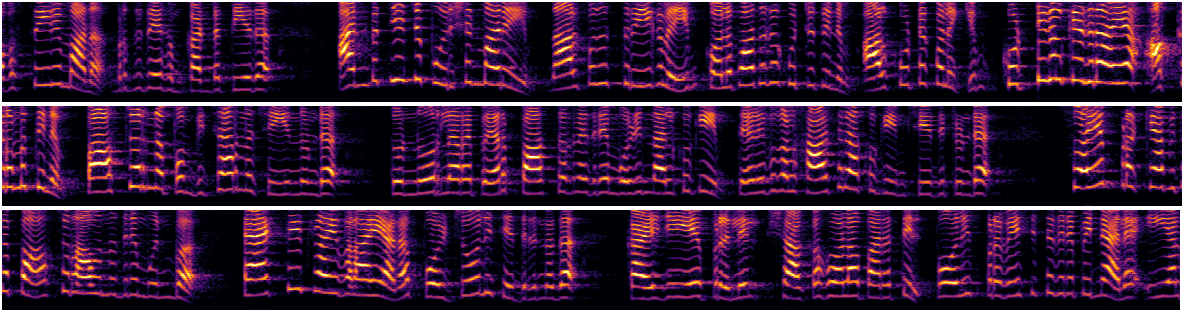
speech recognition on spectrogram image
അവസ്ഥയിലുമാണ് മൃതദേഹം കണ്ടെത്തിയത്. അൻപത്തിയഞ്ച് പുരുഷന്മാരെയും നാൽപ്പത് സ്ത്രീകളെയും കൊലപാതക കുറ്റത്തിനും ആൾക്കൂട്ടക്കൊലയ്ക്കും കുട്ടികൾക്കെതിരായ അക്രമത്തിനും പാസ്റ്ററിനൊപ്പം വിചാരണ ചെയ്യുന്നുണ്ട്. തൊണ്ണൂറിലേറെ പേർ പാസ്റ്ററിനെതിരെ മൊഴി നൽകുകയും തെളിവുകൾ ഹാജരാക്കുകയും ചെയ്തിട്ടുണ്ട്. സ്വയം പ്രഖ്യാപിത പാസ്റ്റർ ആവുന്നതിന് മുൻപ് ടാക്സി ഡ്രൈവറായാണ് പോൾ ജോലി ചെയ്തിരുന്നത്. കഴിഞ്ഞ ഏപ്രിലിൽ ഷാക്കഹോള വനത്തിൽ പോലീസ് പ്രവേശിച്ചതിന് പിന്നാലെ ഇയാൾ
